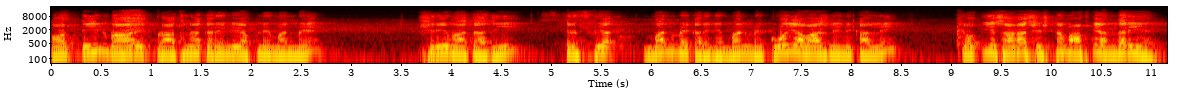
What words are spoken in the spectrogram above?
और तीन बार एक प्रार्थना करेंगे अपने मन में, श्री माता जी, कृपया मन में करेंगे, मन में कोई आवाज़ नहीं निकालनी, क्योंकि ये सारा सिस्टम आपके अंदर ही है।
